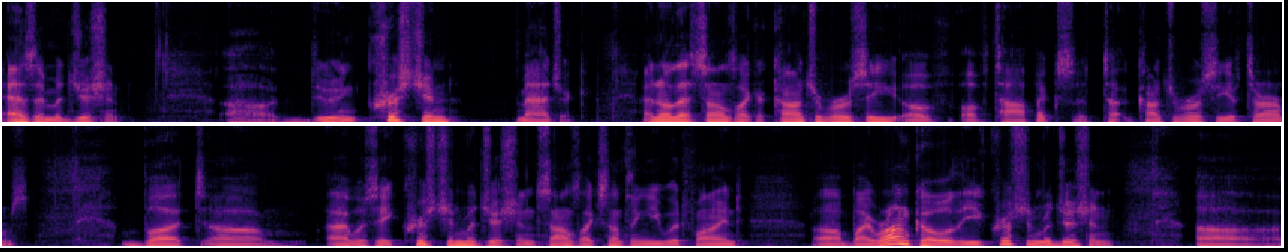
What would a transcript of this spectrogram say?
as a magician, uh, doing Christian magic. I know that sounds like a controversy of of topics, a t- controversy of terms, but um, I was a Christian magician. Sounds like something you would find uh, by Ronco, the Christian magician. Uh,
